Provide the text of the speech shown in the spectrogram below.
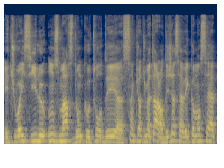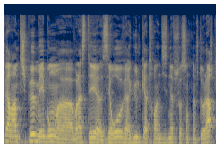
Et tu vois ici le 11 mars donc autour des 5h euh, du matin, alors déjà ça avait commencé à perdre un petit peu mais bon, euh, voilà, c'était 0,9969 euh, dollars,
